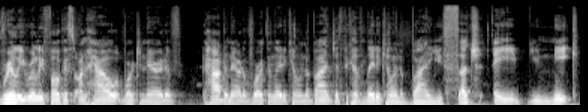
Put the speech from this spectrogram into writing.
really, really focused on how it worked the narrative, how the narrative worked in Ladykiller in a Bind. Just because Ladykiller in a Bind used such a unique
